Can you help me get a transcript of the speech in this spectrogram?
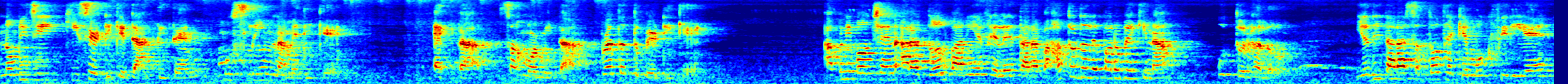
নবীজি কিসের দিকে ডাক দিতেন? মুসলিম নামে দিকে। একটা সহমর্মিতা ব্রতত্বের দিকে। আপনি বলছেন, আর দল বানিয়ে ফেলে তারা বাহাত্তর দলে পারবে কিনা? উত্তর হলো, যদি তারা সত্য থেকে মুখ ফিরিয়ে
